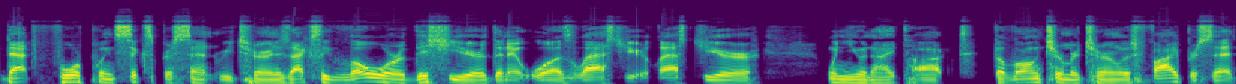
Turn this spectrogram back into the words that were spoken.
that 4.6% return is actually lower this year than it was last year. Last year, when you and I talked, the long term return was 5%.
